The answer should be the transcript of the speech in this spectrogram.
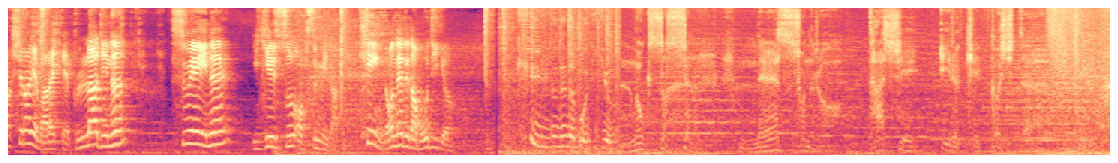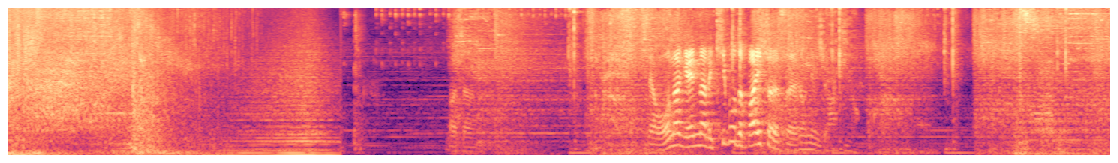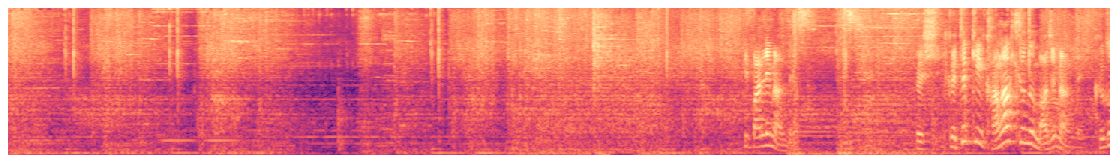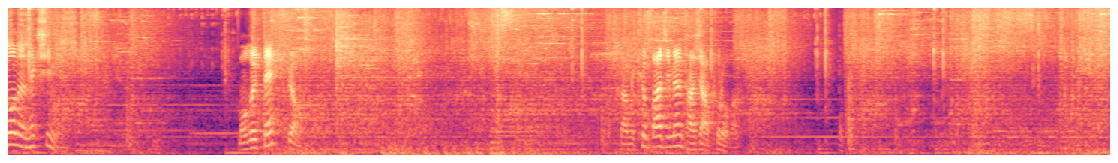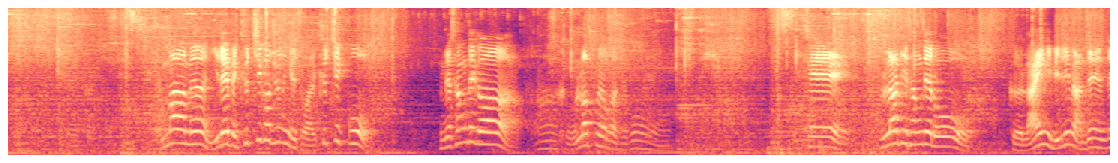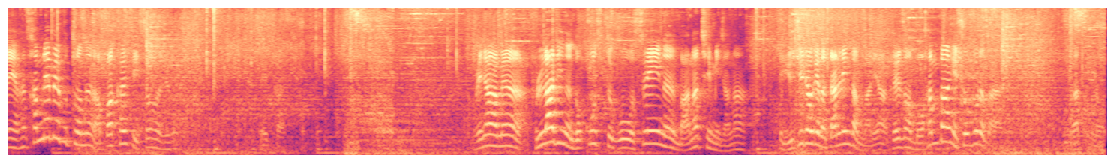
확실하게 말할게. 블라디는 스웨인을 이길 수 없습니다. 킹, 너네들 나 못 이겨. 킹 너네 나못 이겨 녹소스를 내 손으로 다시 일으킬 것이다. 맞아. 내가 워낙에 옛날에 키보드 파이터였어요, 형님들. 피 빨리면 안 돼요. 그, 시- 그 특히 강화 큐는 맞으면 안 돼. 그거는 핵심이야. 먹을 때 뿅. 그 다음에 큐 빠지면 다시 앞으로 가. 오케이. 웬만하면 2렙에 큐 찍어주는 게 좋아요. 큐 찍고 근데 상대가 아, 그 올라프여가지고 이렇게 블라디 상대로 그 라인이 밀리면 안 되는데 한 3레벨부터는 압박할 수 있어가지고. 여기까지. 왜냐하면 블라디는 노코스트고 스웨이는 마나챔이잖아. 유지력에다 딸린단 말이야. 그래서 뭐 한 방에 쇼부를 봐야 돼. 같은 경우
